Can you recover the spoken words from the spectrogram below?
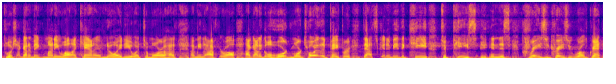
push. I got to make money while I can. I have no idea what tomorrow has. I mean, after all, I got to go hoard more toilet paper. That's going to be the key to peace in this crazy, crazy world. Grant,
